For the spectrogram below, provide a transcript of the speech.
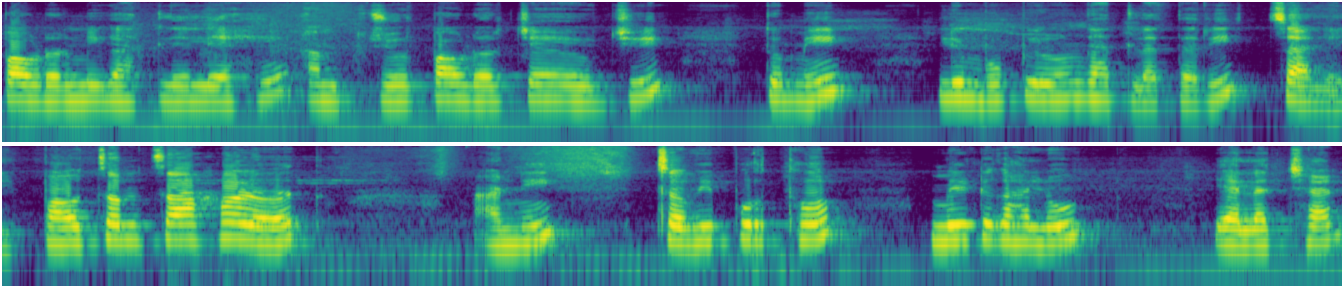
पावडर मी घातलेली आहे. आमचूर पावडरच्या ऐवजी तुम्ही लिंबू पिळून घातला तरी चालेल. पाव चमचा हळद आणि चवीपुरतं मीठ घालून याला छान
